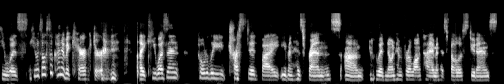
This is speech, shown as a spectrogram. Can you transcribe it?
he was he was also kind of a character. like he wasn't totally trusted by even his friends um, who had known him for a long time and his fellow students.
